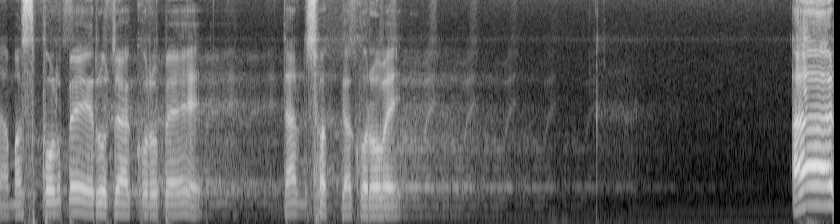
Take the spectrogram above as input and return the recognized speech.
নামাজ পড়বে, রোজা করবে, দান সদ্গা করবে। আর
